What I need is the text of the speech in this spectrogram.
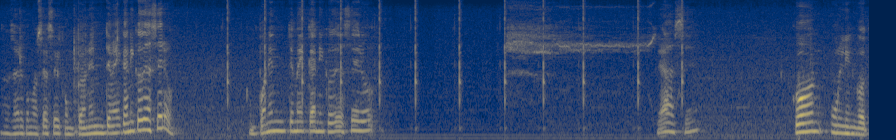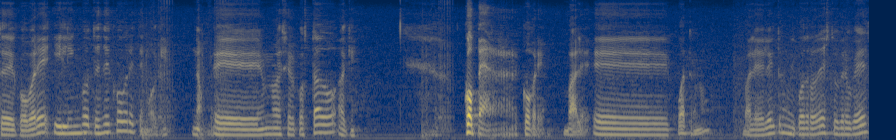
Vamos a ver cómo se hace el componente mecánico de acero componente mecánico de acero se hace con un lingote de cobre y lingotes de cobre tengo aquí no, eh, uno es el costado aquí copper, cobre vale, eh, 4 no vale, electrum y 4 de esto creo que es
